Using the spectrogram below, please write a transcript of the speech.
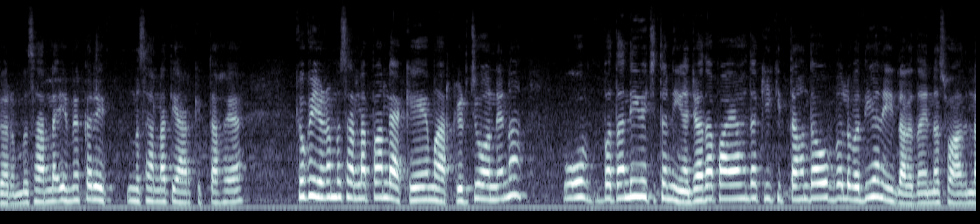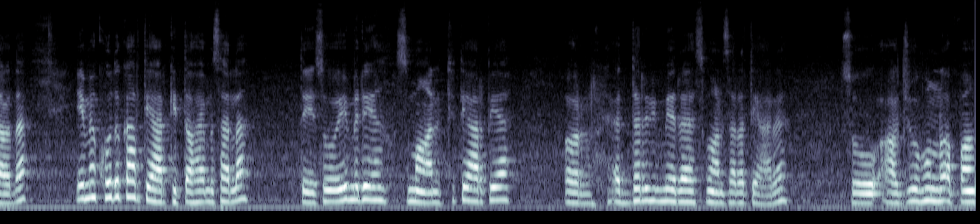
ਗਰਮ ਮਸਾਲਾ, ਇਹ ਮੈਂ ਘਰੇ ਮਸਾਲਾ ਤਿਆਰ ਕੀਤਾ ਹੋਇਆ ਕਿਉਂਕਿ ਜਿਹੜਾ ਮਸਾਲਾ ਆਪਾਂ ਲੈ ਕੇ ਮਾਰਕੀਟ 'ਚੋਂ ਆਉਂਦੇ ਨਾ ਉਹ ਪਤਾ ਨਹੀਂ ਵਿੱਚ ਧਨੀਆ ਜ਼ਿਆਦਾ ਪਾਇਆ ਹੁੰਦਾ, ਕੀ ਕੀਤਾ ਹੁੰਦਾ, ਉਹ ਬਲ ਵਧੀਆ ਨਹੀਂ ਲੱਗਦਾ, ਇੰਨਾ ਸਵਾਦ ਨਹੀਂ ਲੱਗਦਾ। ਇਹ ਮੈਂ ਖੁਦ ਘਰ ਤਿਆਰ ਕੀਤਾ ਹੋਇਆ ਮਸਾਲਾ, ਤੇ ਸੋ ਇਹ ਮੇਰੇ ਸਮਾਨ ਇੱਥੇ ਤਿਆਰ ਪਿਆ, ਔਰ ਇੱਧਰ ਵੀ ਮੇਰਾ ਸਮਾਨ ਸਾਰਾ ਤਿਆਰ ਹੈ। ਸੋ ਆਜੋ ਹੁਣ ਆਪਾਂ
